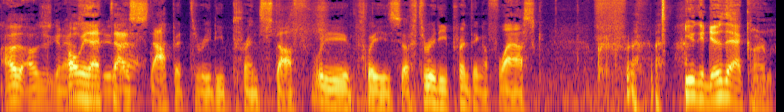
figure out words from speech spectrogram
I, I was just gonna. Ask Oh, him yeah, to that do does stop it. 3D print stuff. What do you please? Uh, 3D printing a flask. You can do that, Carm.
